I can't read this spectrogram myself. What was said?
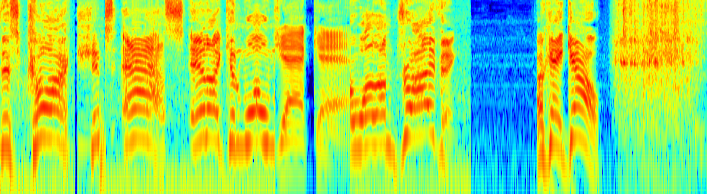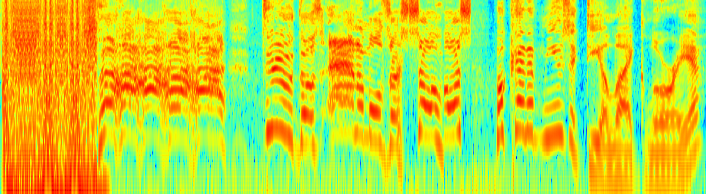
This car ships ass, and I can walk Jackass. while I'm driving. Okay, go. Dude, those animals are so. What kind of music do you like, Gloria?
